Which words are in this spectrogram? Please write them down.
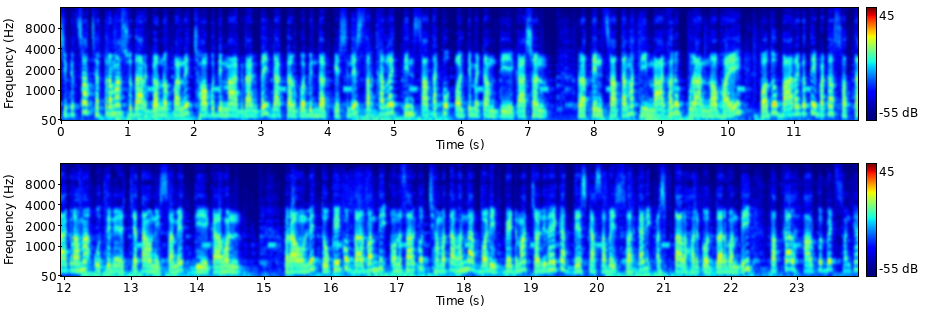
चिकित्सा क्षेत्रमा सुधार गर्नुपर्ने छ बुधे माग राख्दै डाक्टर गोविन्द केसीले सरकारलाई तीन साताको अल्टिमेटम दिएका छन्। र तीन सातामा ती मागहरू पुरा नभए पदो बाह्र गतेबाट सत्याग्रहमा उत्रिने चेतावनी समेत दिएका हुन्। र उनले तोकेको दरबन्दी अनुसारको क्षमताभन्दा बढी बेडमा चलिरहेका देशका सबै सरकारी अस्पतालहरूको दरबन्दी तत्काल हालको बेड सङ्ख्या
